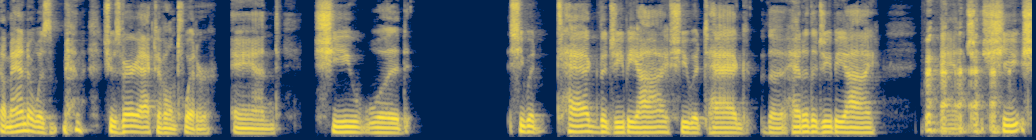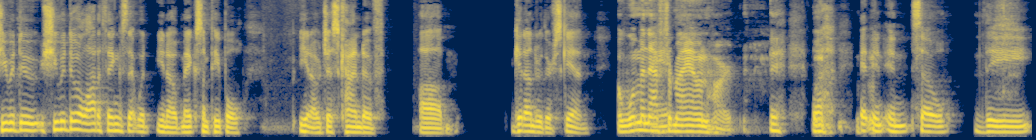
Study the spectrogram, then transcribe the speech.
Amanda was she was very active on Twitter and she would she would tag the GBI, she would tag the head of the GBI and she she would do she would do a lot of things that would, you know, make some people you know just kind of um get under their skin. A woman after and, my own heart. Well, and, and, and so the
